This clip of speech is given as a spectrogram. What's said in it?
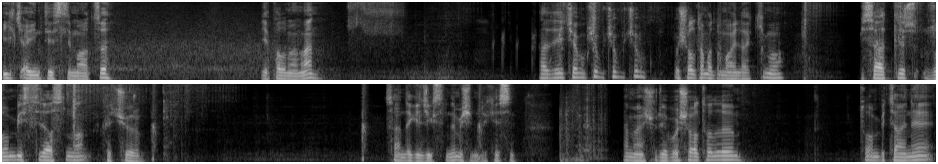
İlk ayın teslimatı. Yapalım hemen. Hadi çabuk çabuk çabuk çabuk. Boşaltamadım hala. Kim o? Bir saattir zombi istilasından kaçıyorum. Sen de geleceksin değil mi şimdi kesin? Hemen şuraya boşaltalım. Son bir tane.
